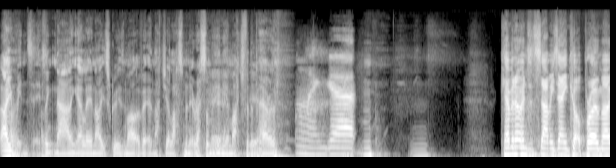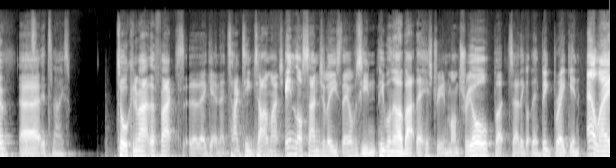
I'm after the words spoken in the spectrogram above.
I wins it. I think nah, I think LA Knight screws him out of it, and that's your last minute WrestleMania match for the pair of them. Oh my god. Kevin Owens and Sami Zayn cut a promo. Uh, it's, it's nice. talking about the fact that they're getting their tag team title match in Los Angeles. They obviously people know about their history in Montreal, but uh, they got their big break in LA.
